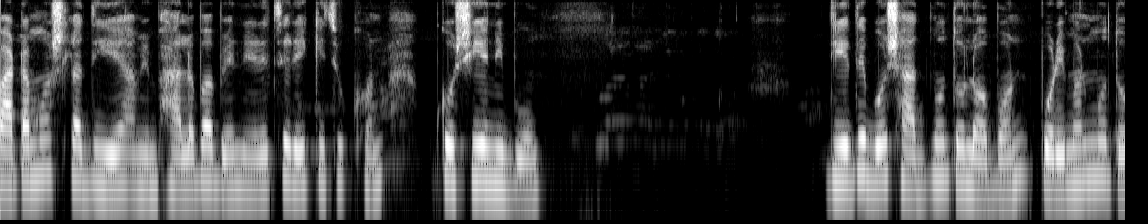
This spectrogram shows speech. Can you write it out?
বাটা মশলা দিয়ে আমি ভালোভাবে নেড়েচেড়ে কিছুক্ষণ কষিয়ে নিব। দিয়ে দেব স্বাদ মতো লবণ, পরিমাণ মতো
